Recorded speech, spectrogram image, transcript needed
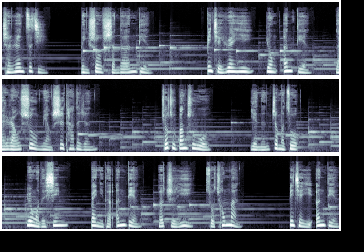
承认自己领受神的恩典，并且愿意用恩典来饶恕藐视他的人。求主帮助我，也能这么做。愿我的心被你的恩典和旨意所充满，并且以恩典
